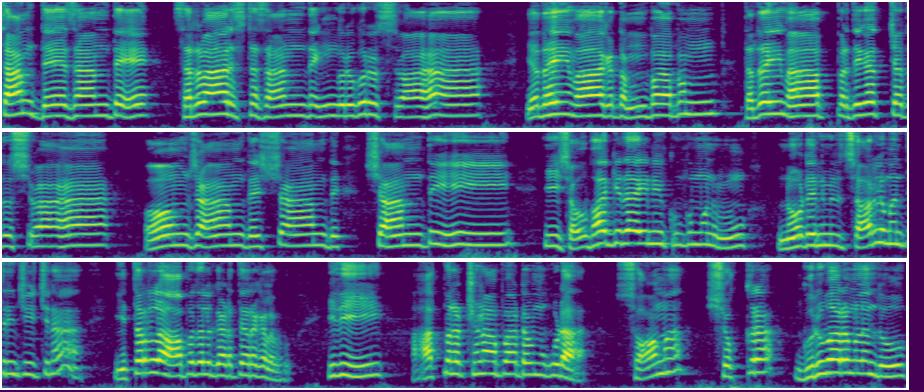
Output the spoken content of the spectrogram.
శాంతే శాంతే సర్వారిష్ట శాంతిం గురు గురు స్వాహ యథైవాగతం పాపం తదైవా ప్రతిగచ్చతు స్వాహ. ఓం శాంతి శాంతి శాంతి. ఈ సౌభాగ్యదాయిని కుంకుమను నూట ఎనిమిది సార్లు మంత్రించి ఇచ్చిన ఇతరుల ఆపదలు గడతెరగలవు. ఇది ఆత్మరక్షణా పాఠము కూడా. సోమ శుక్ర గురువారములందు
